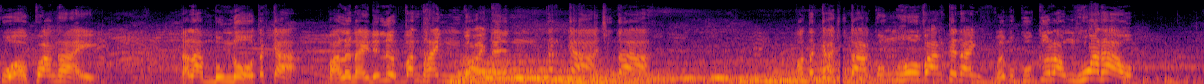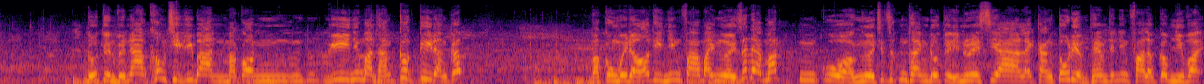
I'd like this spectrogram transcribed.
của Quang Hải đã làm bùng nổ tất cả và lần này đến lượt Văn Thành gọi tên tất cả chúng ta và tất cả chúng ta cũng hô vang tên anh với một cú cứa lòng hoàn hảo Đội tuyển Việt Nam không chỉ ghi bàn mà còn ghi những bàn thắng cực kỳ đẳng cấp. Và cùng với đó thì những pha bay người rất đẹp mắt của người chiến sĩ khung thành, đội tuyển Indonesia lại càng tô điểm thêm cho những pha lập công như vậy.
